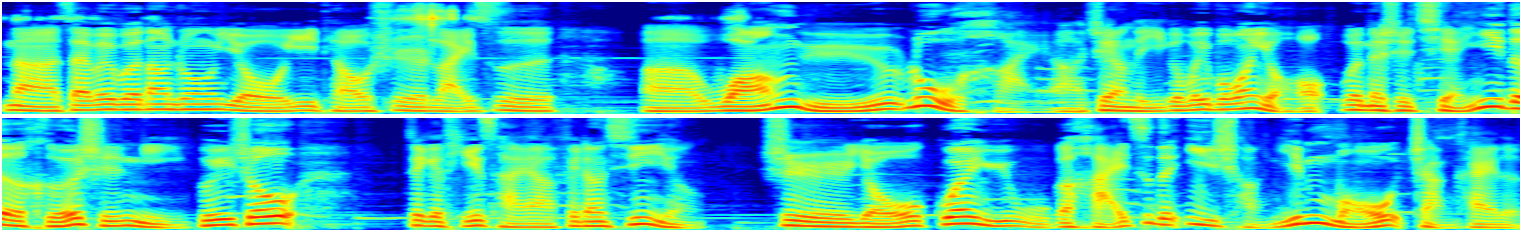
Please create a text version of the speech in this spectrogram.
那在微博当中有一条是来自呃王于陆海啊这样的一个微博网友问的是浅意的何时你归舟。这个题材啊非常新颖，是由关于五个孩子的一场阴谋展开的。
